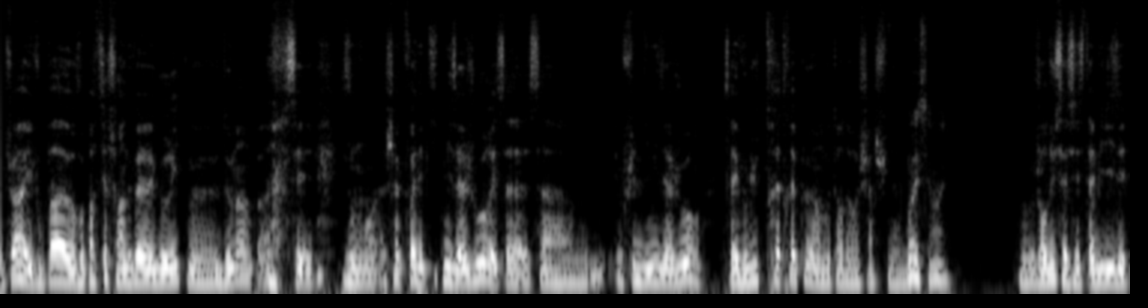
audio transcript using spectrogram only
tu vois, ils vont pas repartir sur un nouvel algorithme euh, demain, quoi. C'est, ils ont à chaque fois des petites mises à jour et ça, ça, au fil des mises à jour, ça évolue très très peu un moteur de recherche finalement. Ouais, c'est vrai. Aujourd'hui, ça s'est stabilisé.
